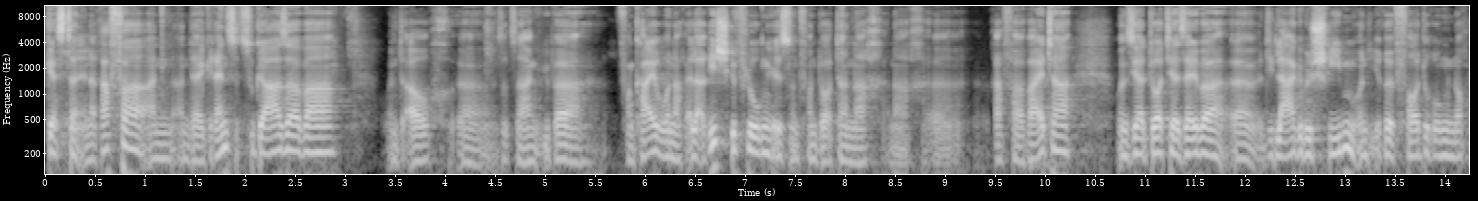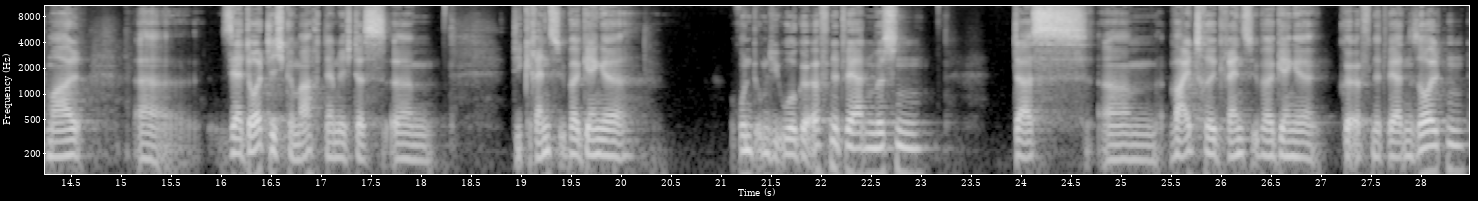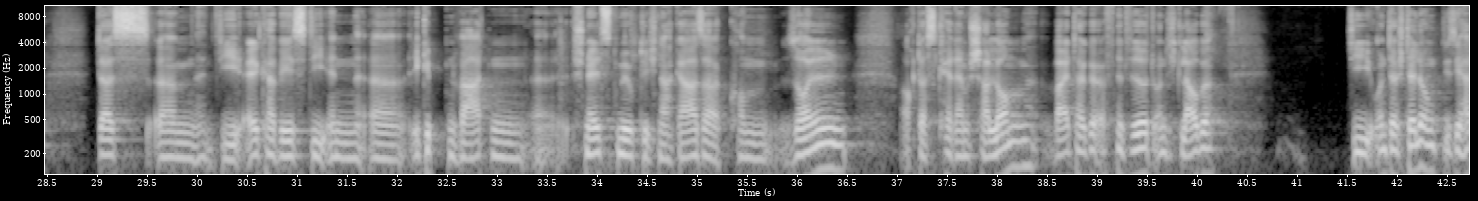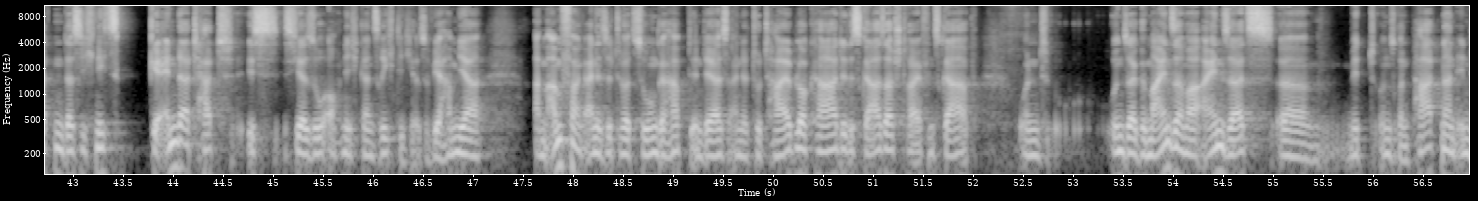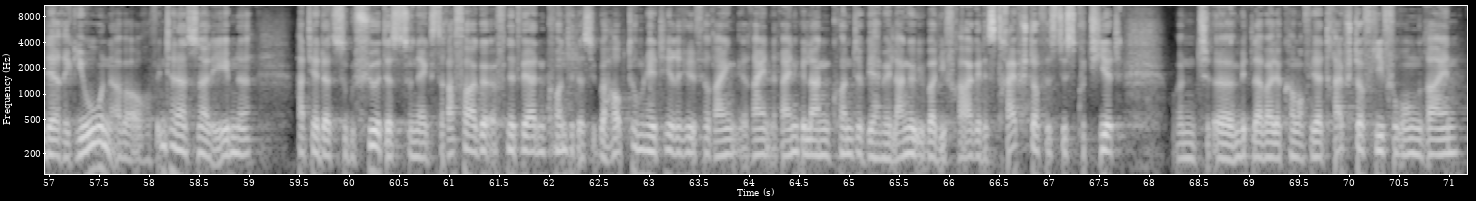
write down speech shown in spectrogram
gestern in Rafah an, an der Grenze zu Gaza war und auch äh, sozusagen über von Kairo nach El Arish geflogen ist und von dort dann nach, nach äh, Rafah weiter. Und sie hat dort ja selber äh, die Lage beschrieben und ihre Forderungen nochmal äh, sehr deutlich gemacht, nämlich dass ähm, die Grenzübergänge rund um die Uhr geöffnet werden müssen, dass ähm, weitere Grenzübergänge geöffnet werden sollten, dass ähm, die LKWs, die in äh, Ägypten warten, äh, schnellstmöglich nach Gaza kommen sollen. Auch dass Kerem Shalom weiter geöffnet wird. Und ich glaube, die Unterstellung, die Sie hatten, dass sich nichts geändert hat, ist, ist ja so auch nicht ganz richtig. Also wir haben ja am Anfang eine Situation gehabt, in der es eine Totalblockade des Gazastreifens gab und unser gemeinsamer Einsatz äh, mit unseren Partnern in der Region, aber auch auf internationaler Ebene hat ja dazu geführt, dass zunächst Rafah geöffnet werden konnte, dass überhaupt humanitäre Hilfe rein, rein, reingelangen konnte. Wir haben ja lange über die Frage des Treibstoffes diskutiert und äh, mittlerweile kommen auch wieder Treibstofflieferungen rein.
